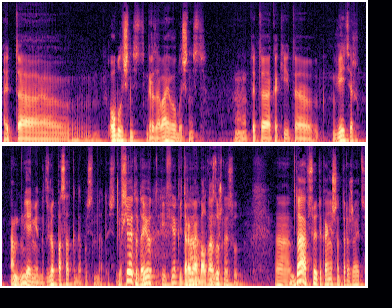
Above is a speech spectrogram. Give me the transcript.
Это облачность, грозовая облачность. Это какие-то ветер, там, ну, я имею в виду взлет-посадка, допустим, да. То есть Все это дает эффект ветровая на болтанка. воздушное судно. А, Да, все это, конечно, отражается.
